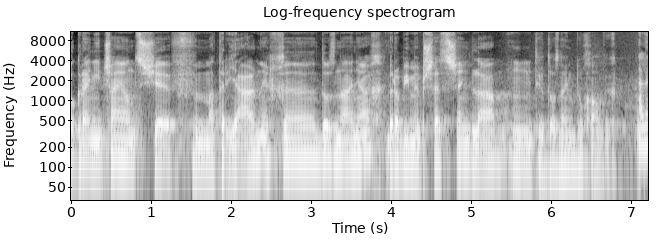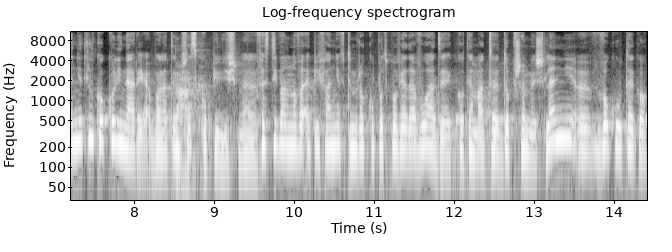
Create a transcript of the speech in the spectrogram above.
ograniczając się w materialnych e, doznaniach, robimy przestrzeń dla mm, tych doznań duchowych. Ale nie tylko kulinaria, bo na tym Tak. się skupiliśmy. Festiwal Nowe Epifanie w tym roku podpowiada władzę jako temat do przemyśleń. E, Wokół tego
